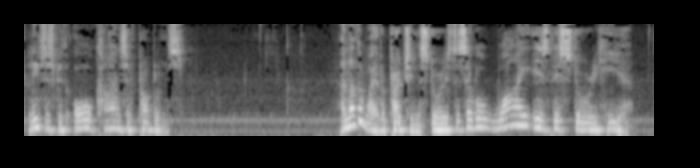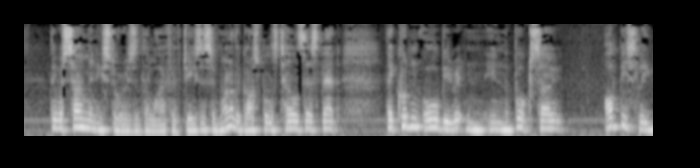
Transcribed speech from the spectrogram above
It leaves us with all kinds of problems. Another way of approaching the story is to say, well, why is this story here? There were so many stories of the life of Jesus, and one of the Gospels tells us that they couldn't all be written in the book. So obviously,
